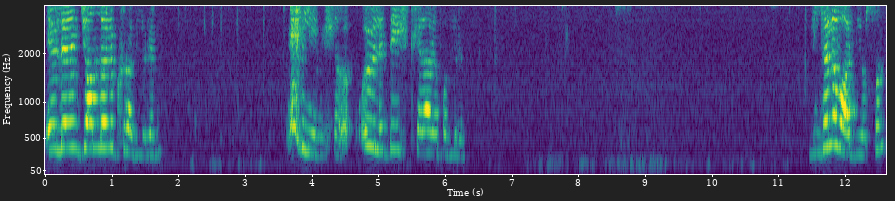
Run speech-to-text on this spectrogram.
Evlerin camlarını kırabilirim. Ne bileyim işte öyle değişik şeyler yapabilirim. Bize ne var diyorsun?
